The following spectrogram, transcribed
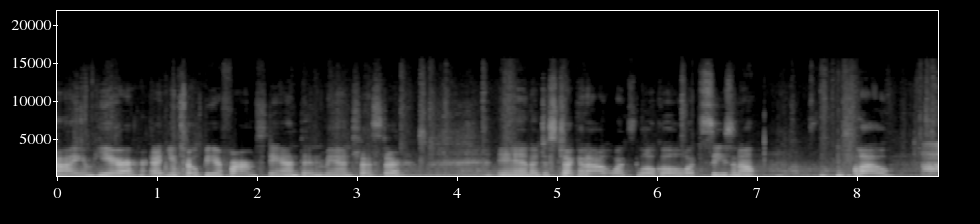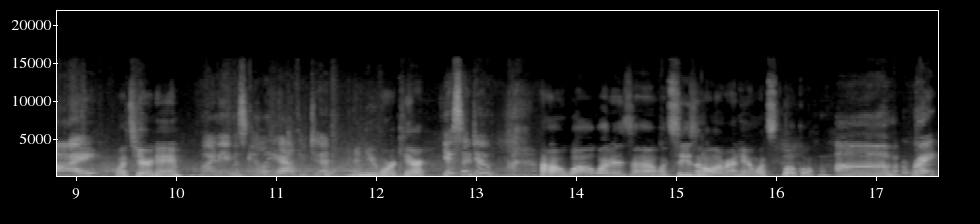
I am here at Utopia Farm Stand in Manchester. And I'm just checking out what's local, what's seasonal. Hello, Hi, what's your name? my name is Kelly Atherton. And you work here? Yes, I do. Oh, well, what is, uh, what's seasonal around here? What's local? Um, right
